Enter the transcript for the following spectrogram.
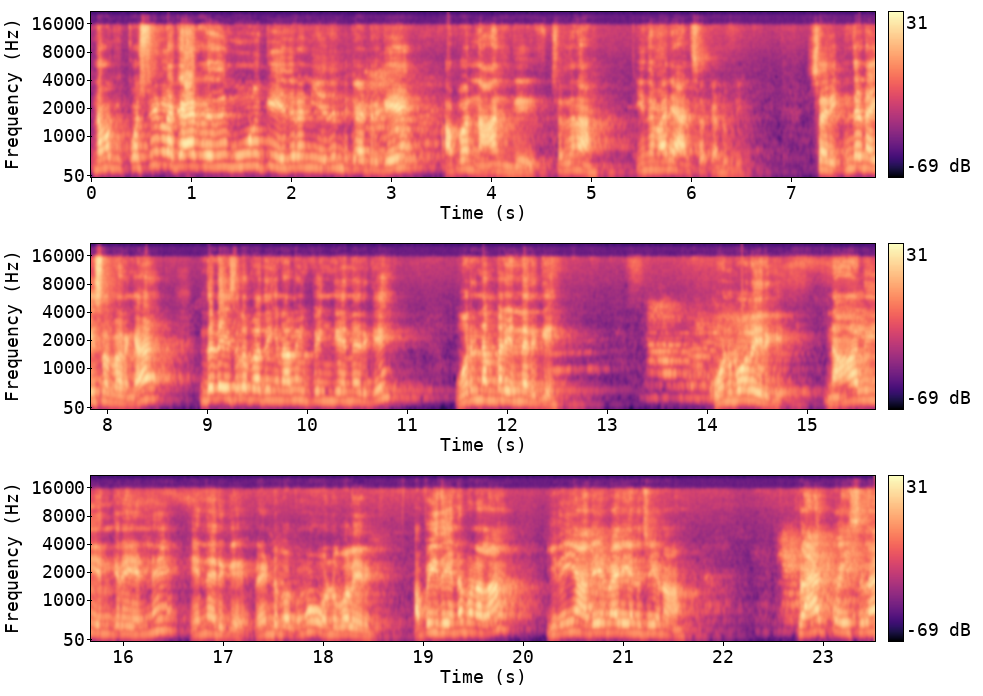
நமக்கு கொஸ்டினில் கேட்டுறது மூணுக்கு எதிரணி எதுன்னு கேட்டிருக்கு. அப்போ நான்கு. சரிதானா? இந்த மாதிரி ஆன்சர் கண்டுபிடிக்கும். சரி இந்த டைஸில் பாருங்க. இந்த டைஸில் பார்த்தீங்கன்னாலும் இப்போ இங்கே என்ன இருக்கு? ஒரு நம்பர் என்ன இருக்கு? ஒன்று போல இருக்கு. நாலு என்கிற எண்ணு என்ன இருக்கு? ரெண்டு பக்கமும் ஒன்று போல இருக்கு. அப்போ இதை என்ன பண்ணலாம்? இதையும் அதே மாதிரி என்ன செய்யணும்? கிளாக் வைஸில்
